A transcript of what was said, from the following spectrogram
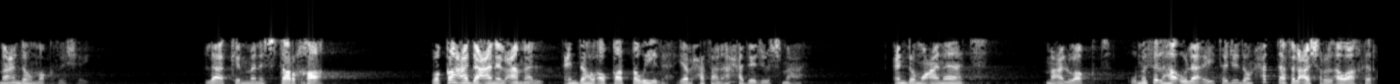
ما عندهم وقت لشيء. لكن من استرخى وقعد عن العمل عنده أوقات طويلة يبحث عن أحد يجلس معه. عنده معاناة مع الوقت. ومثل هؤلاء تجدهم حتى في العشر الأواخر.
